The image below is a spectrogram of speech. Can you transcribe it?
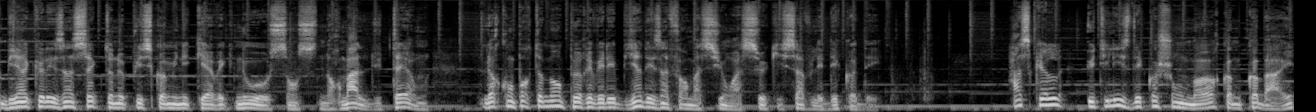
Bien que les insectes ne puissent communiquer avec nous au sens normal du terme, leur comportement peut révéler bien des informations à ceux qui savent les décoder. Haskell utilise des cochons morts comme cobayes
